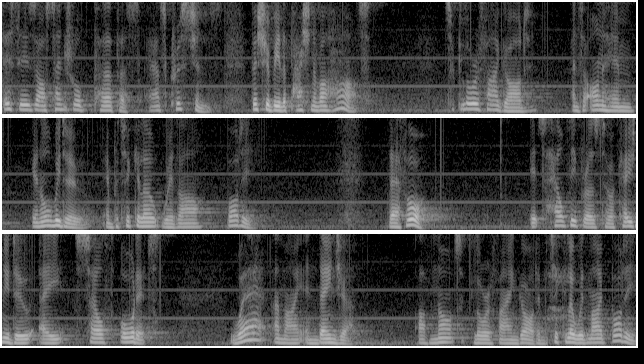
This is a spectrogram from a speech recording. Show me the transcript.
This is our central purpose as Christians. This should be the passion of our heart to glorify God and to honor Him in all we do, in particular with our body. Therefore, it's healthy for us to occasionally do a self audit. Where am I in danger of not glorifying God, in particular with my body?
